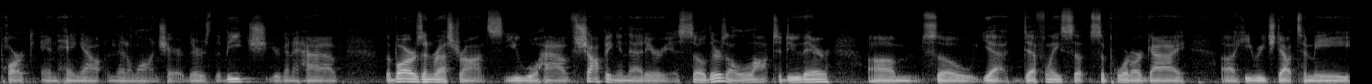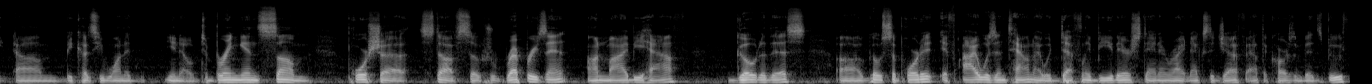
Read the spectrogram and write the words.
park and hang out and then a lawn chair. There's the beach. You're going to have the bars and restaurants. You will have shopping in that area. So there's a lot to do there. Um, so yeah, definitely su support our guy. Uh, he reached out to me um, because he wanted, you know, to bring in some Porsche stuff. So to represent on my behalf, go to this, uh, go support it. If I was in town, I would definitely be there, standing right next to Jeff at the Cars and Bids booth.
